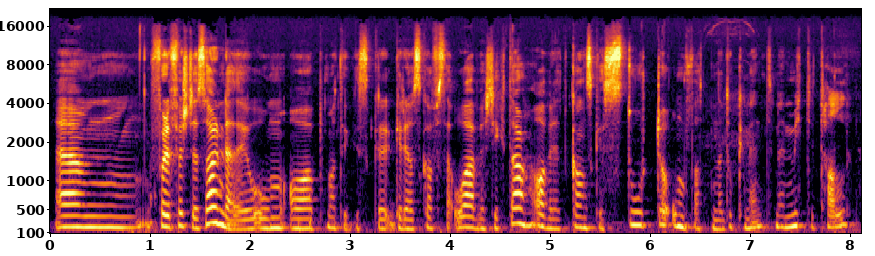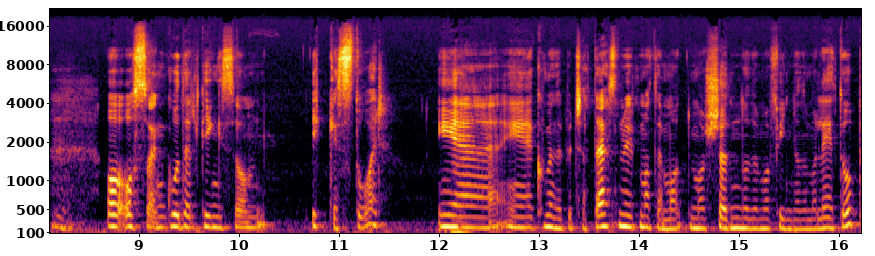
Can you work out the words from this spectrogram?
Um, for det første så handler det jo om å på en måte greie å skaffe seg oversikt da, over et ganske stort og omfattende dokument med mye tall. Mm. Og også en god del ting som ikke står i, i kommunebudsjettet, som vi på en måte må, du må skjønne og du må finne og du må lete opp.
